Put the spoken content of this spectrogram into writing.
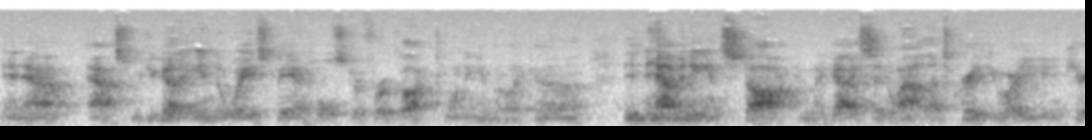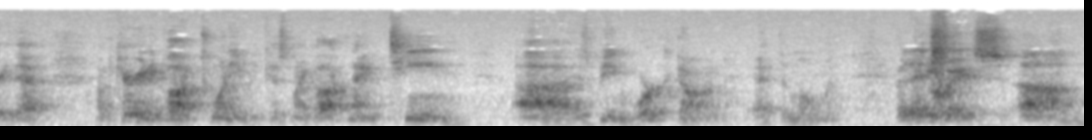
and asked, would you got an in-the-waistband holster for a Glock 20? And they're like, uh, they didn't have any in stock. And the guy said, wow, that's crazy. Why are you going to carry that? I'm carrying a Glock 20 because my Glock 19 uh, is being worked on at the moment. But anyways, um,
